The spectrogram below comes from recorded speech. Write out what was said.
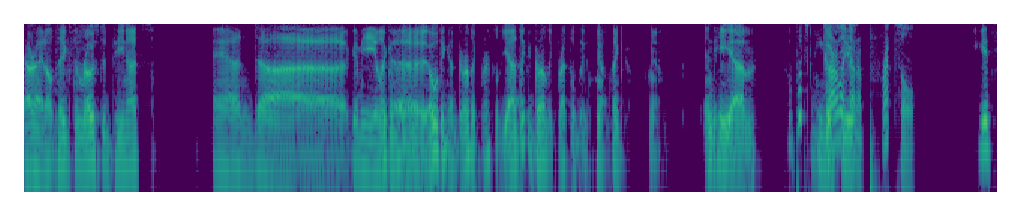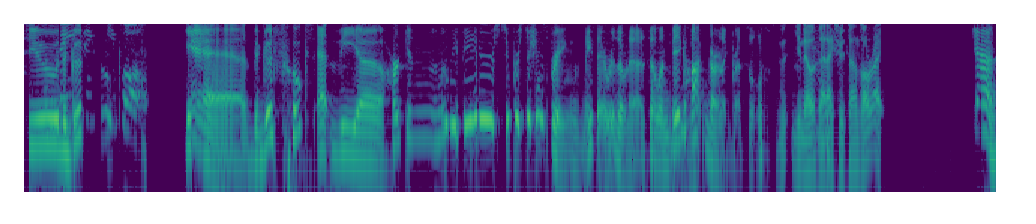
All right, I'll take some roasted peanuts and uh give me like a oh, they got garlic pretzels. Yeah, I'd like a garlic pretzel, please. Yeah, thank you. Yeah, and he um Who puts garlic you- on a pretzel? he gets you the good Amazing folks. people. Yeah, the good folks at the uh, Harkins Movie Theater, Superstition Springs, Mesa, Arizona, selling big hot garlic pretzels. You know, that actually sounds alright. Yeah.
